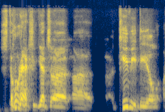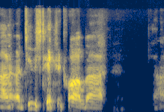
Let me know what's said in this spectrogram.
Stone actually gets a, a, a TV deal on a, a TV station called uh, uh,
